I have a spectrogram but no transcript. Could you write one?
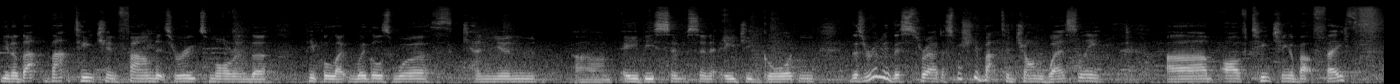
You know, that, that teaching found its roots more in the people like Wigglesworth, Kenyon, um, A.B. Simpson, A.J. Gordon. There's really this thread, especially back to John Wesley, um, of teaching about faith.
